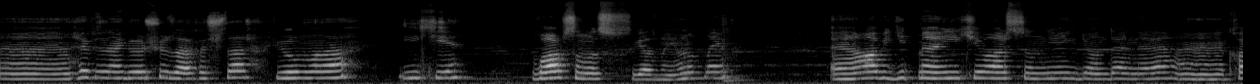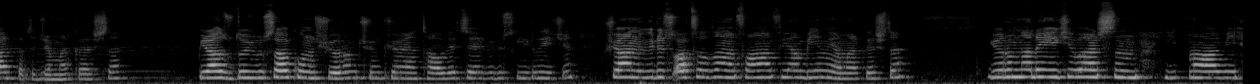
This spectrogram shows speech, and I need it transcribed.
Ee, hepsine görüşürüz arkadaşlar. Yorumlara varsınız yazmayı unutmayın. Ee, abi gitme iyi ki varsın niye gidiyorsun denlere ee, kalp atacağım arkadaşlar. Biraz duygusal konuşuyorum çünkü e, tablete virüs girdiği için. Şu an virüs atıldı falan filan bilmiyorum arkadaşlar. Yorumlara iyi ki varsın gitme abi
